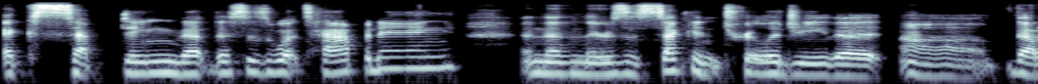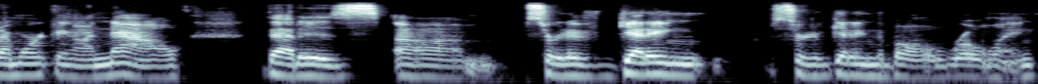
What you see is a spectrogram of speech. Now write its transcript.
accepting that this is what's happening. And then there's a second trilogy that uh, that I'm working on now that is um, sort of getting sort of getting the ball rolling.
